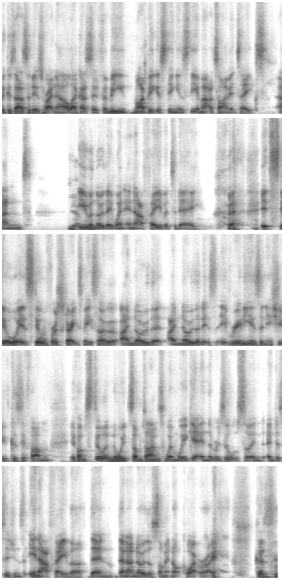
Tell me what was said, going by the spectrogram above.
because as it is right now, like I said, for me, my biggest thing is the amount of time it takes. And yeah. even though they went in our favor today, it still it still frustrates me. So I know that I know that it's it really is an issue because if I'm if I'm still annoyed sometimes when we're getting the results and, and decisions in our favor, then then I know there's something not quite right. Because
